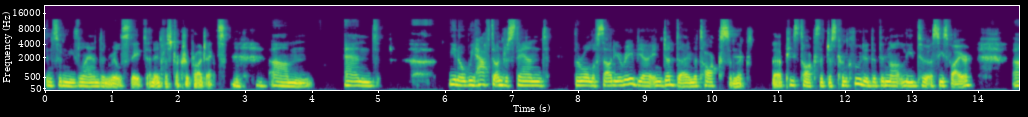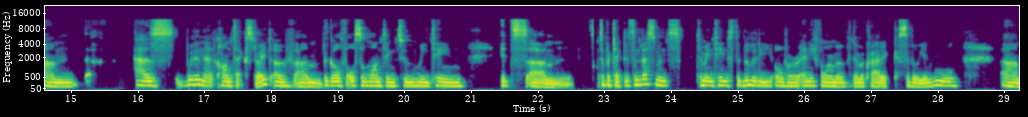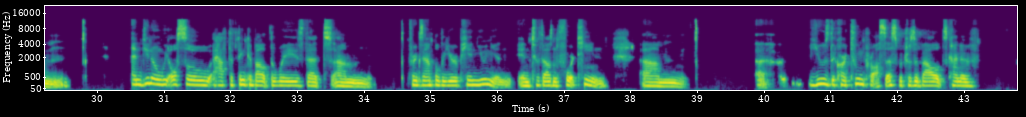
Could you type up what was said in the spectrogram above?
in Sudanese land and real estate and infrastructure projects. Mm-hmm. Um, and, you know, we have to understand the role of Saudi Arabia in Jeddah in the talks and the uh, peace talks that just concluded that did not lead to a ceasefire. Um, as within that context, right, of um, the Gulf also wanting to maintain its um, to protect its investments, to maintain stability over any form of democratic civilian rule. Um, and you know, we also have to think about the ways that, um, for example, the European Union in 2014 um, uh, used the Khartoum process, which was about kind of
